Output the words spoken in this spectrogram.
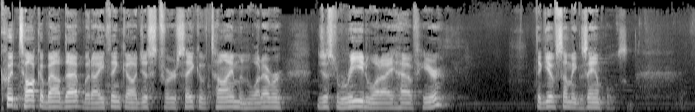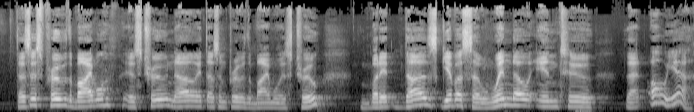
could talk about that, but I think I'll just, for sake of time and whatever, just read what I have here to give some examples. Does this prove the Bible is true? No, it doesn't prove the Bible is true, but it does give us a window into that, oh, yeah,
